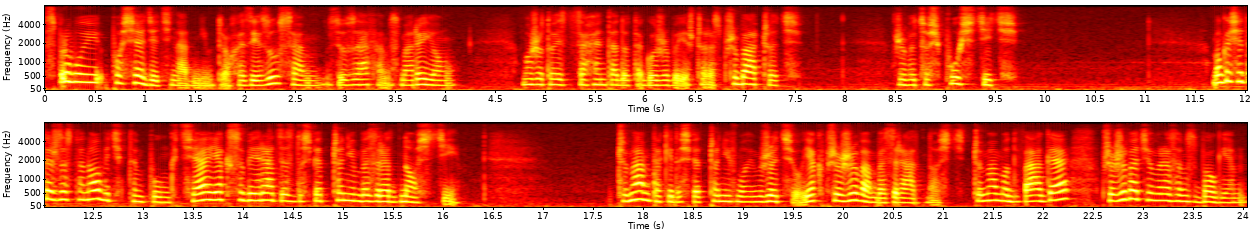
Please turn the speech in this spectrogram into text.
spróbuj posiedzieć nad nim trochę z Jezusem, z Józefem, z Maryją. Może to jest zachęta do tego, żeby jeszcze raz przebaczyć, żeby coś puścić. Mogę się też zastanowić w tym punkcie, jak sobie radzę z doświadczeniem bezradności. Czy mam takie doświadczenie w moim życiu? Jak przeżywam bezradność? Czy mam odwagę przeżywać ją razem z Bogiem?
